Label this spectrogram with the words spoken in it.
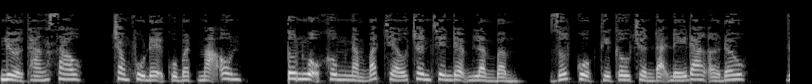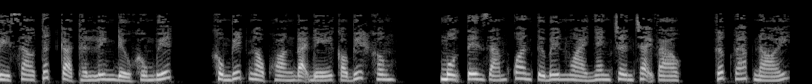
Nửa tháng sau, trong phủ đệ của bật mã ôn, tôn ngộ không nằm bắt chéo chân trên đệm lẩm bẩm, rốt cuộc thì câu trần đại đế đang ở đâu, vì sao tất cả thần linh đều không biết, không biết Ngọc Hoàng đại đế có biết không? Một tên giám quan từ bên ngoài nhanh chân chạy vào, gấp gáp nói,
